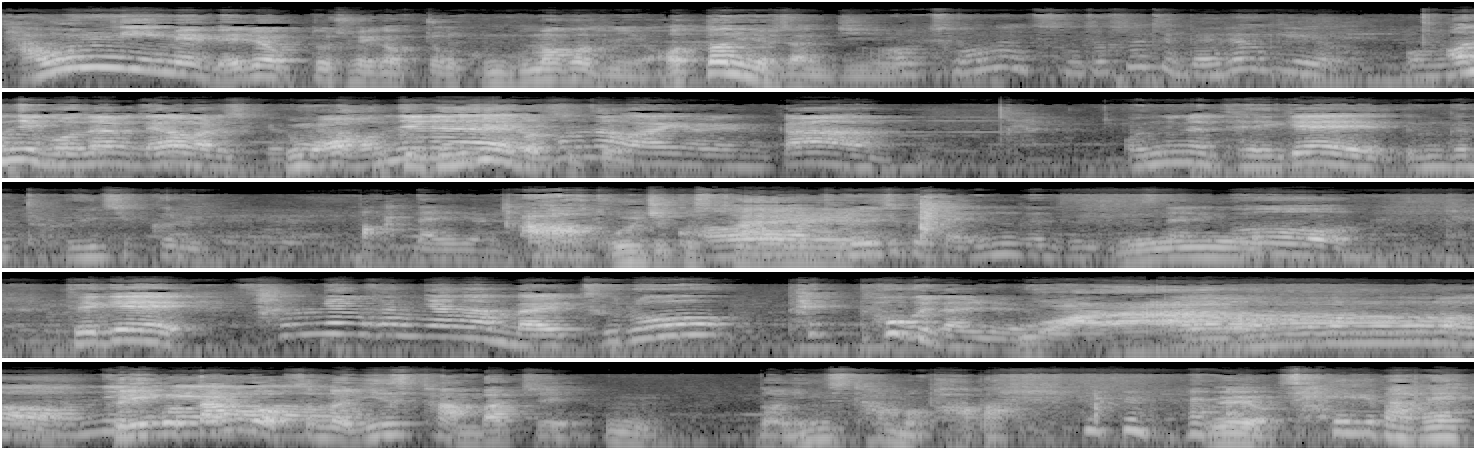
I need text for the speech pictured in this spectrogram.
다운님의 매력도 저희가 좀 궁금하거든요. 어떤 여잔지. 어, 저는 진짜 솔직히 매력이 없는 언니 뭐냐면 내가 말해줄게요. 그럼 그러니까 어, 그 동생이 언니는 봤을 혼자 때. 와이니까 언니는 되게 은근 돌직구를 빡 날려요. 아, 돌직구 어, 스타일. 돌직구 스타일, 은근 돌직구 스타일이고 되게 상냥상냥한 말투로 팩폭을 날려요. 와. 어, 언니 그리고 되게, 딴 거 어, 없어. 너 인스타 안 봤지? 음. 너 인스타 한번 봐봐. 왜요? 살발해.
